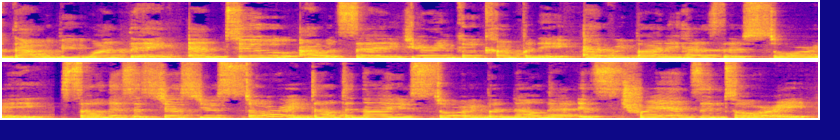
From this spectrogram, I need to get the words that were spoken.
That would be one thing. And two, I would say you're in good company. Everybody has their story. So this is just your story. Don't deny your story, but know that it's transitory.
